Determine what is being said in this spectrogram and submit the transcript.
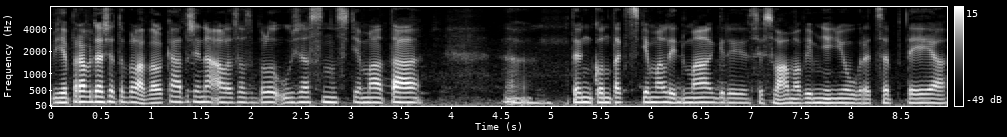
je pravda, že to byla velká dřina, ale zase bylo úžasné s těma ta ten kontakt s těma lidma, kdy si s váma vyměňují recepty a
